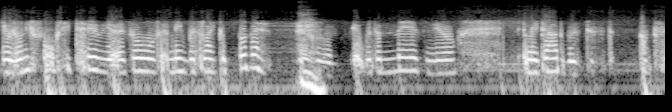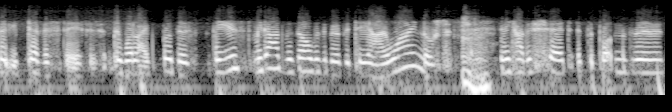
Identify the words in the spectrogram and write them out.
He was only 42 years old, and he was like a brother to him. It was amazing, you know. And my dad was just absolutely devastated. They were like brothers. They used. My dad was always a bit of a DIY nut, and he had a shed at the bottom of the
